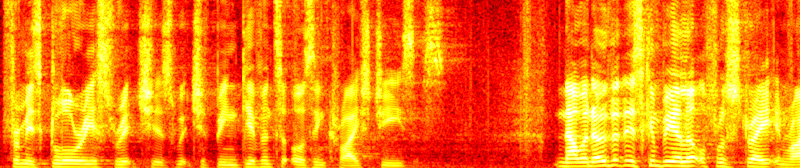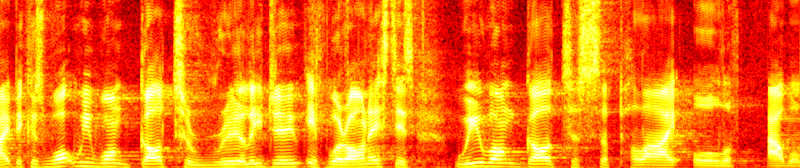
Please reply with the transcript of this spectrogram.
from his glorious riches, which have been given to us in Christ Jesus. Now, I know that this can be a little frustrating, right? Because what we want God to really do, if we're honest, is we want God to supply all of our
